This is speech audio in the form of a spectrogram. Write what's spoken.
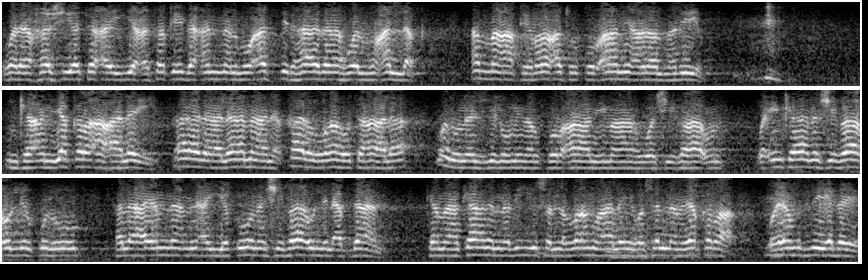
ولا خشية أن يعتقد أن المؤثر هذا هو المعلق. أما قراءة القرآن على المريض إن كان يقرأ عليه فهذا لا مانع. قال الله تعالى وننزل من القرآن ما هو شفاء وإن كان شفاء للقلوب فلا يمنع من أن يكون شفاء للأبدان كما كان النبي صلى الله عليه وسلم يقرأ ويمد يديه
